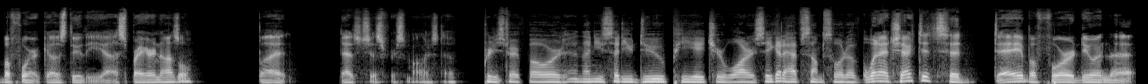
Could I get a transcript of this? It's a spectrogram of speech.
before it goes through the uh, sprayer nozzle, but that's just for smaller stuff pretty straightforward. And then you said you do pH your water, so you got to have some sort of. When I checked it today before doing the,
